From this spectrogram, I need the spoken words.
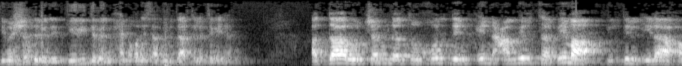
dhimasho dabadeed geeri dabeed maxay noqonaysaa buli daarta la tegaya addaaru jannatu khuldin in camilta bima yurdi lilaaha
